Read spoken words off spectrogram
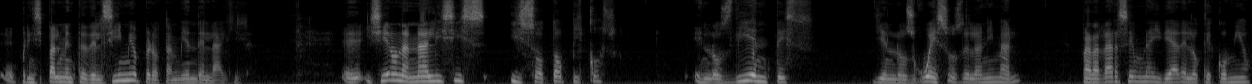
eh, principalmente del simio, pero también del águila. Eh, hicieron análisis isotópicos en los dientes y en los huesos del animal para darse una idea de lo que comió.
